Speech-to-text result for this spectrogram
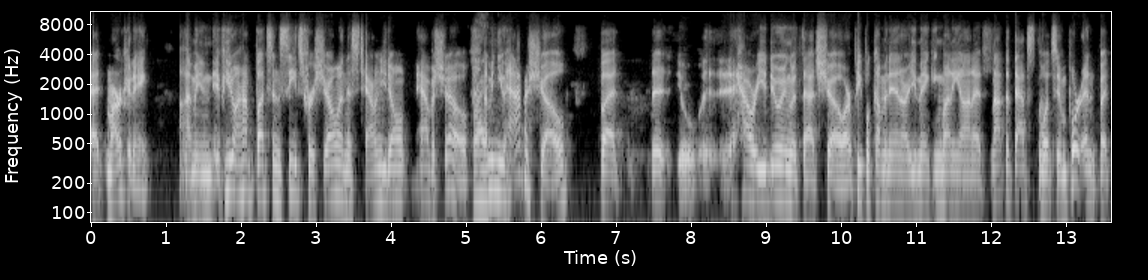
at marketing. I mean, if you don't have butts and seats for a show in this town, you don't have a show. Right. I mean, you have a show, but how are you doing with that show? Are people coming in? Are you making money on it? Not that that's what's important, but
